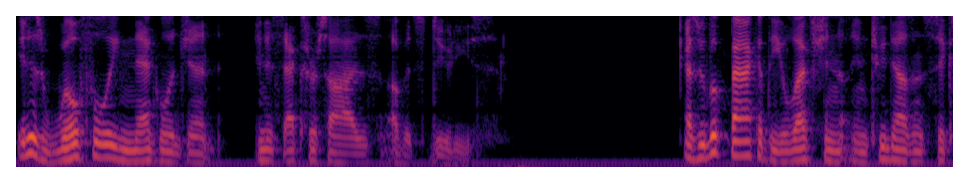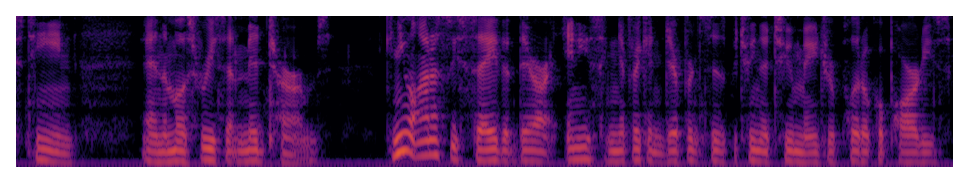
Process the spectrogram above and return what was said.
It is willfully negligent in its exercise of its duties. As we look back at the election in 2016 and the most recent midterms, can you honestly say that there are any significant differences between the two major political parties?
